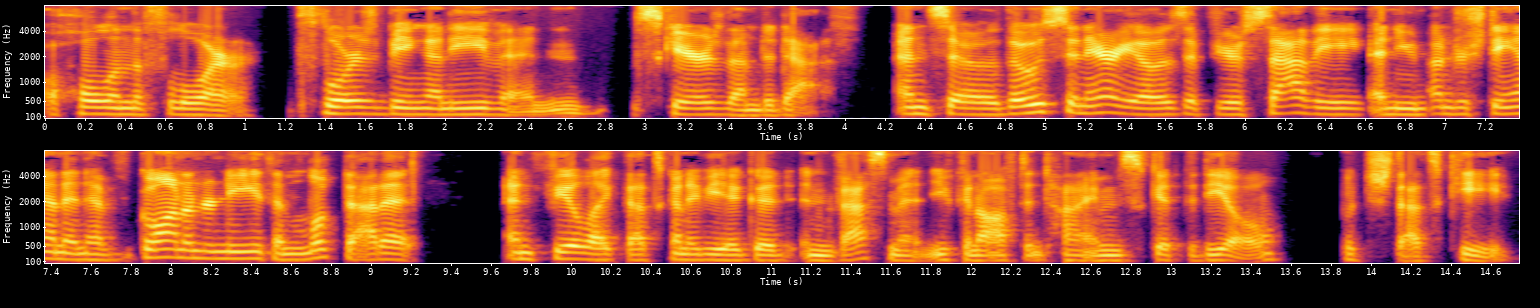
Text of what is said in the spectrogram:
a hole in the floor, floors being uneven scares them to death. And so those scenarios, if you're savvy and you understand and have gone underneath and looked at it and feel like that's going to be a good investment, you can oftentimes get the deal, which that's key.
